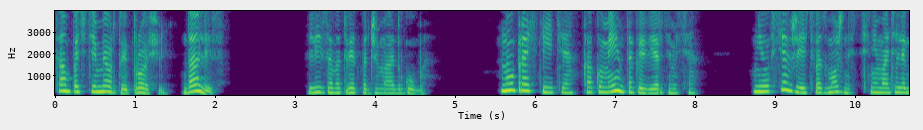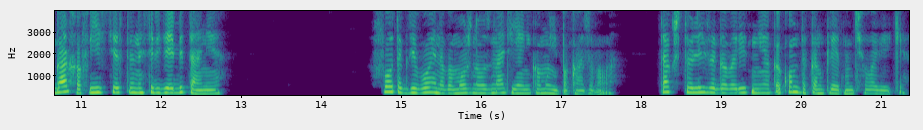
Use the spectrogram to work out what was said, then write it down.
Там почти мертвый профиль. Да, Лиз? Лиза в ответ поджимает губы. Ну, простите, как умеем, так и вертимся. Не у всех же есть возможность снимать олигархов в естественной среде обитания. Фото, где Воинова можно узнать, я никому не показывала. Так что Лиза говорит не о каком-то конкретном человеке,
